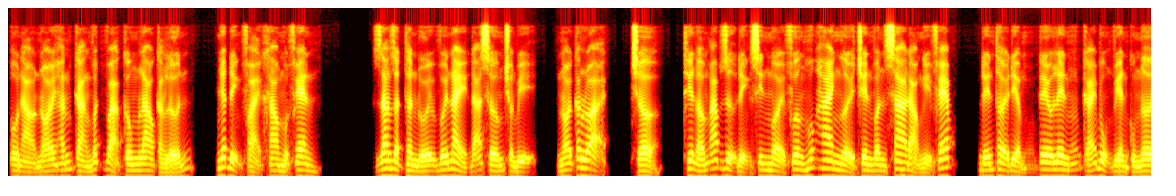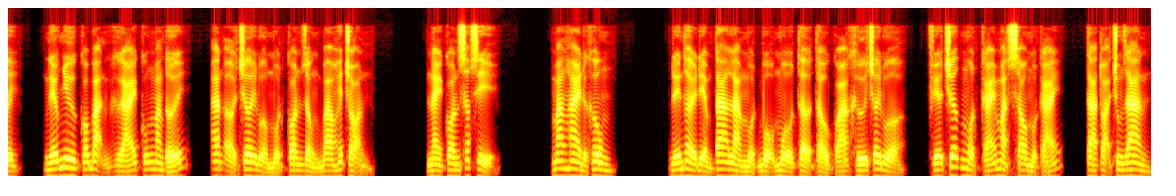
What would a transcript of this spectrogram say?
ồn ào nói hắn càng vất vả công lao càng lớn, nhất định phải khao một phen. Giang giật thần đối với này đã sớm chuẩn bị, nói các loại, chờ, thiên ấm áp dự định xin mời phương húc hai người trên vân xa đảo nghỉ phép, đến thời điểm kêu lên cái bụng viên cùng nơi, nếu như có bạn gái cũng mang tới ăn ở chơi đùa một con rồng bao hết tròn. Này con sắp xỉ. Mang hai được không? Đến thời điểm ta làm một bộ mộ tở tàu quá khứ chơi đùa, phía trước một cái mặt sau một cái, ta tọa trung gian.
